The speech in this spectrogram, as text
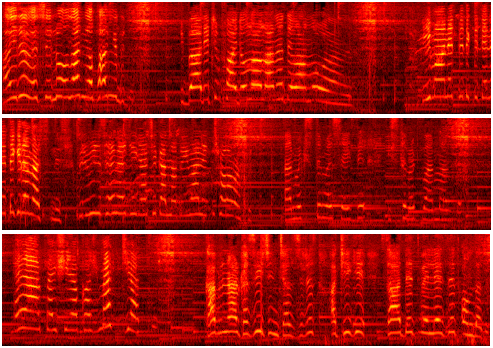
Hayrı vesile olan yapan gibidir. İbadetin faydalı olanı devamlı olanıdır. İman etmedikçe cennete giremezsiniz. Birbirini sevmeyince gerçek anlamda iman etmiş olamazsınız. Vermek istemeseydi istemek vermezdi. Helal peşine koşmak cihattır. Kabrin arkası için çalışırız. Hakiki saadet ve lezzet ondadır.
